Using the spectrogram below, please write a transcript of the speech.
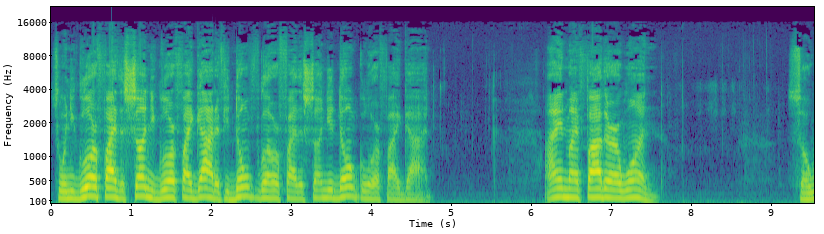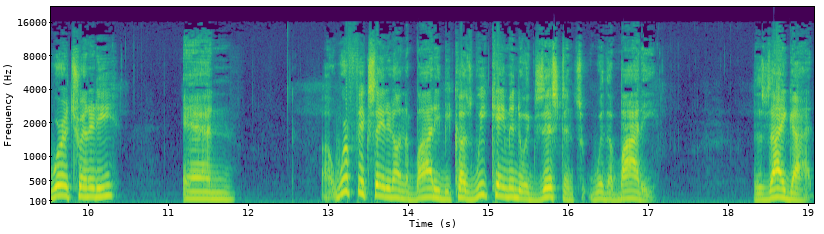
So when you glorify the Son, you glorify God. If you don't glorify the Son, you don't glorify God. I and my Father are one. So we're a Trinity, and uh, we're fixated on the body because we came into existence with a body, the zygote,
